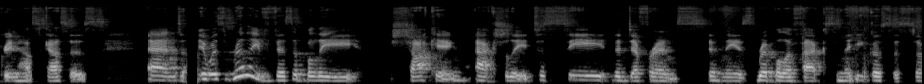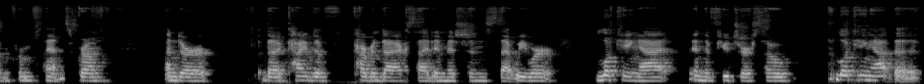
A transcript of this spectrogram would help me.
greenhouse gases. And it was really visibly shocking, actually, to see the difference in these ripple effects in the ecosystem from plants grown under the kind of carbon dioxide emissions that we were looking at in the future. So, looking at the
